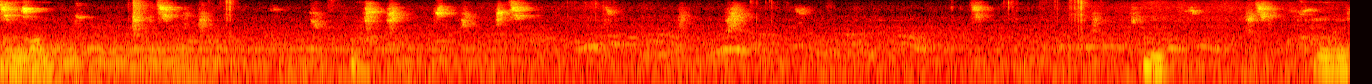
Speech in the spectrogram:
Ayan. Hmm. Ganun.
